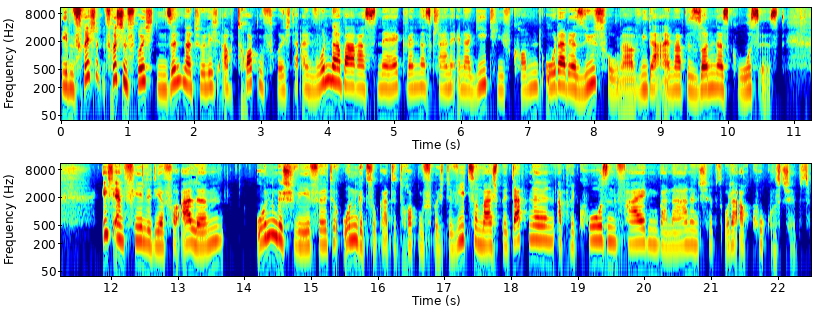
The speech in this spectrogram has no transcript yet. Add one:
Neben frischen, frischen Früchten sind natürlich auch Trockenfrüchte ein wunderbarer Snack, wenn das kleine Energietief kommt oder der Süßhunger wieder einmal besonders groß ist. Ich empfehle dir vor allem ungeschwefelte, ungezuckerte Trockenfrüchte, wie zum Beispiel Datteln, Aprikosen, Feigen, Bananenchips oder auch Kokoschips.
